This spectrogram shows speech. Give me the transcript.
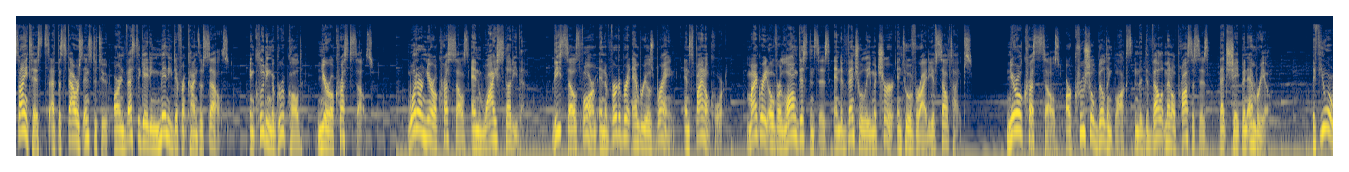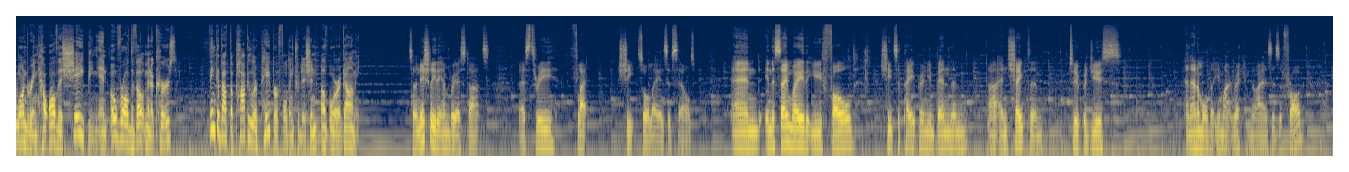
Scientists at the Stowers Institute are investigating many different kinds of cells, including a group called neural crest cells. What are neural crest cells and why study them? These cells form in a vertebrate embryo's brain and spinal cord, migrate over long distances, and eventually mature into a variety of cell types. Neural crest cells are crucial building blocks in the developmental processes that shape an embryo. If you are wondering how all this shaping and overall development occurs, think about the popular paper folding tradition of origami. So initially the embryo starts as three flat sheets or layers of cells. And in the same way that you fold sheets of paper and you bend them uh, and shape them to produce an animal that you might recognize as a frog,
